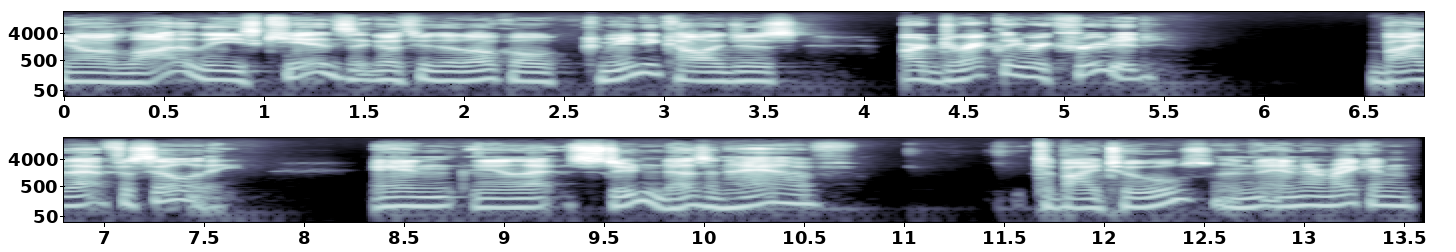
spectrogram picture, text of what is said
you know, a lot of these kids that go through the local community colleges are directly recruited by that facility. And, you know, that student doesn't have to buy tools and, and they're making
